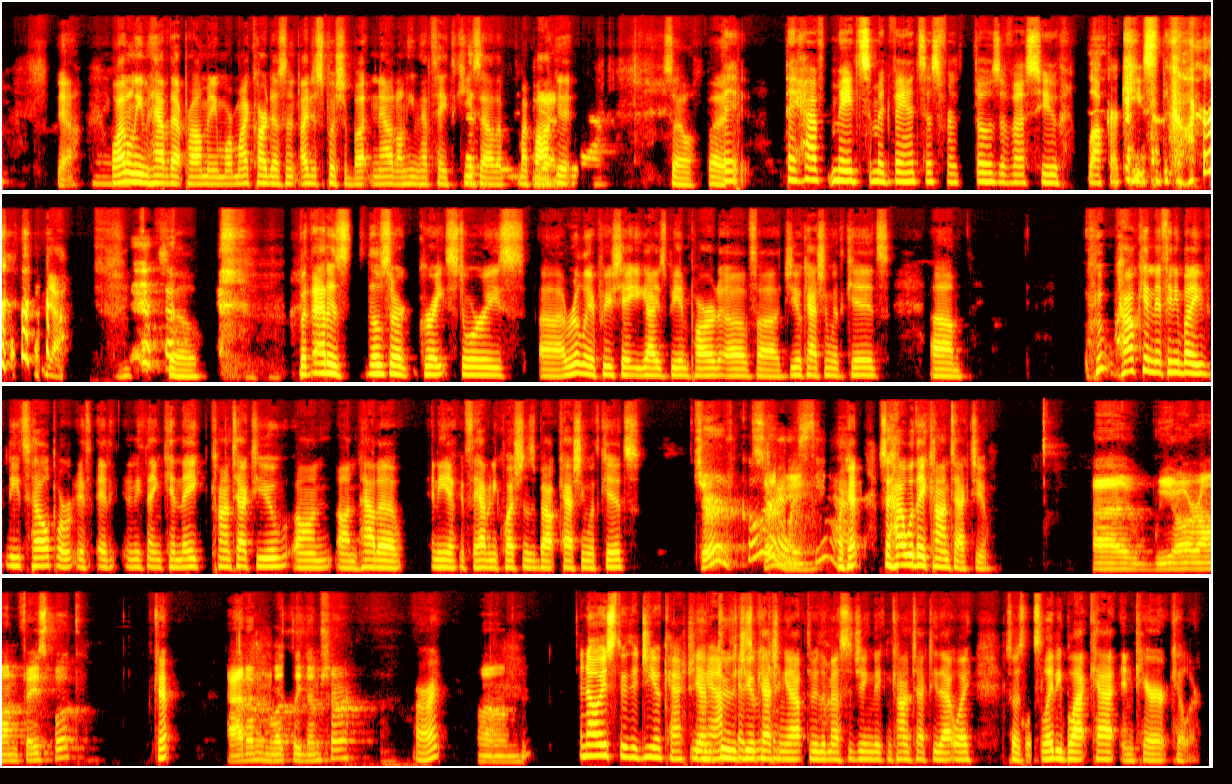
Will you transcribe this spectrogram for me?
Yeah. anyway. well, I don't even have that problem anymore. My car doesn't I just push a button now. I don't even have to take the keys out of my pocket. So, but They they have made some advances for those of us who lock our keys in the car. Yeah. So but that is those are great stories uh, i really appreciate you guys being part of uh, geocaching with kids um, who how can if anybody needs help or if, if anything can they contact you on on how to any if they have any questions about caching with kids Sure. Of course. Certainly. Yeah. okay so how would they contact you Uh, we are on Facebook. Okay. Adam and Leslie Dimshar. all right Um, and always through the geocaching yeah app. through the geocaching can- app through the messaging they can contact you that way so it's lady black cat and carrot killer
